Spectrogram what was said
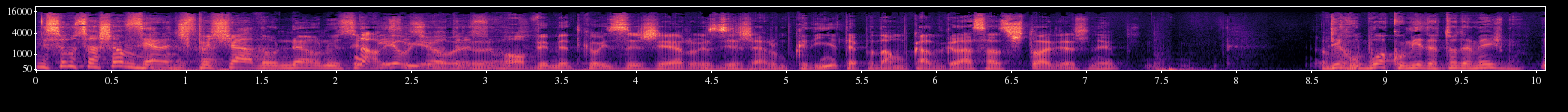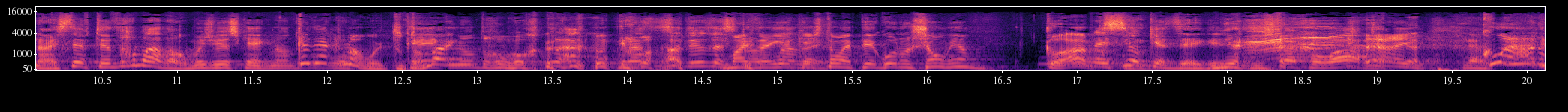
Você não se achava Se era despachado ou não no Não, serviço, eu, isso é eu- outro assunto. obviamente que eu exagero, eu exagero um bocadinho, até para dar um bocado de graça às histórias, né? Derrubou a comida toda mesmo? Não, isso deve ter derrubado algumas vezes. Quem é que não Quem derrubou? é que não? Tu Quem é também. que não derrubou? Graças a Deus. é Mas aí a questão é: pegou no chão mesmo? Claro. Não é que sim. assim, quer dizer, que isto vai para o ar. Não. Claro!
